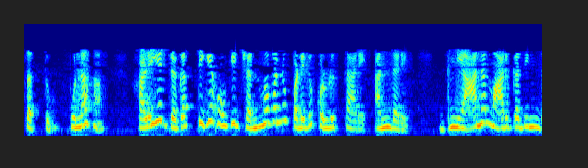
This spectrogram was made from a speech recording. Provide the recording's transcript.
ಸತ್ತು ಪುನಃ ಹಳೆಯ ಜಗತ್ತಿಗೆ ಹೋಗಿ ಜನ್ಮವನ್ನು ಪಡೆದುಕೊಳ್ಳುತ್ತಾರೆ. ಅಂದರೆ ಜ್ಞಾನ ಮಾರ್ಗದಿಂದ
